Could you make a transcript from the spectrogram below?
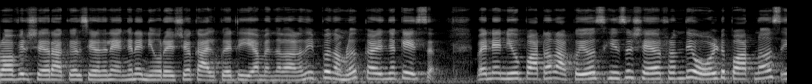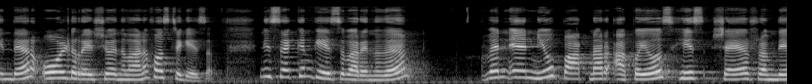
പ്രോഫിറ്റ് ഷെയർ അക്വയർ ചെയ്യുന്നതിൽ എങ്ങനെ ന്യൂ റേഷ്യോ കാൽക്കുലേറ്റ് ചെയ്യാം എന്നുള്ളതാണ് ഇപ്പോൾ നമ്മൾ കഴിഞ്ഞ case when a new partner acquires his share from the old partners in their old ratio എന്നുള്ളതാണ് ഫസ്റ്റ് കേസ് ഇനി സെക്കൻഡ് കേസ് പറയുന്നത് when a new partner acquires his share from the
